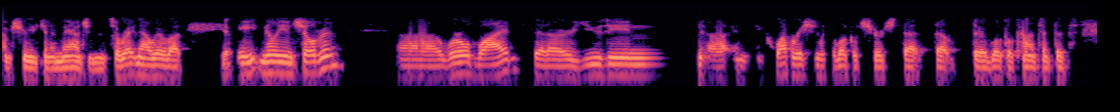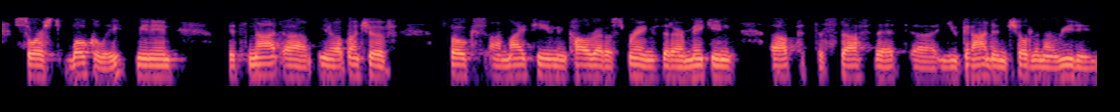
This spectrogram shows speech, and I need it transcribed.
I'm, sure you can imagine. And so right now we have about 8 million children uh, worldwide that are using uh, in, in, cooperation with the local church that, that their local content that's sourced locally, meaning it's not uh, you know a bunch of folks on my team in Colorado Springs that are making up the stuff that uh, Ugandan children are reading.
